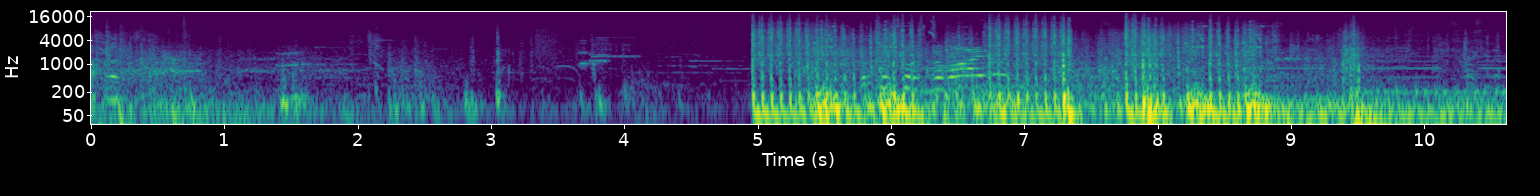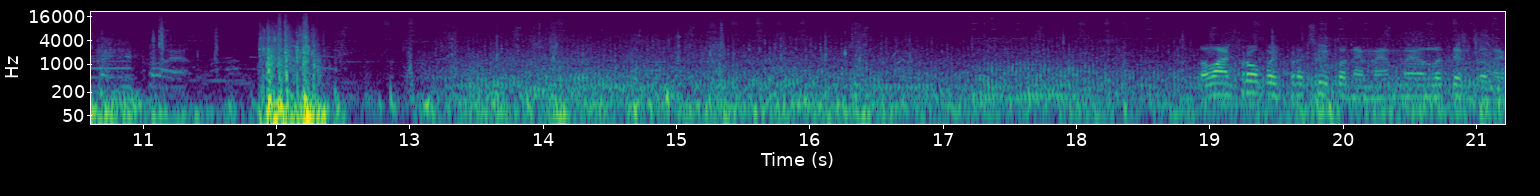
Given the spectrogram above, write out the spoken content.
advised, Давай пробуй, працюй по ним, ми, ми летим до них.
